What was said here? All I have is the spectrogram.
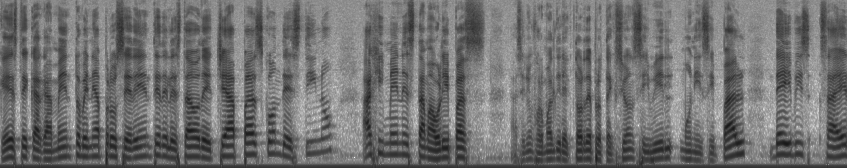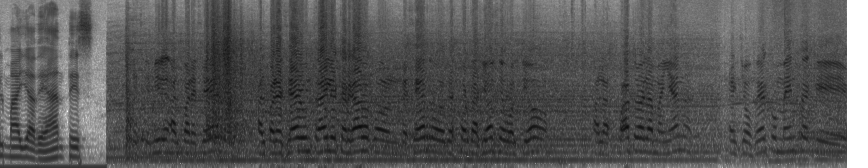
que este cargamento venía procedente del estado de Chiapas con destino a Jiménez, Tamaulipas. Así lo informó el director de Protección Civil Municipal, Davis Sael Maya de antes. Este, al parecer, al parecer un tráiler cargado con becerro de exportación se volteó a las 4 de la mañana. El chofer comenta que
